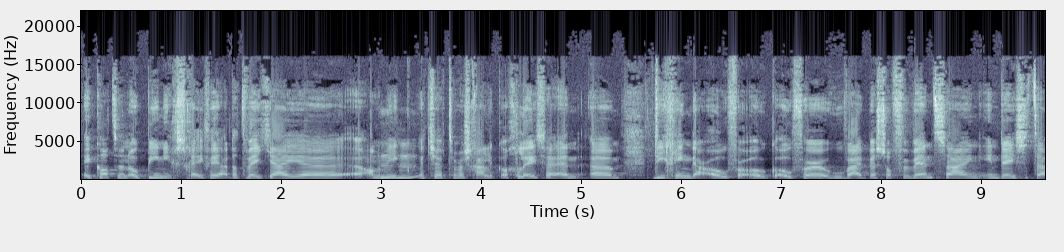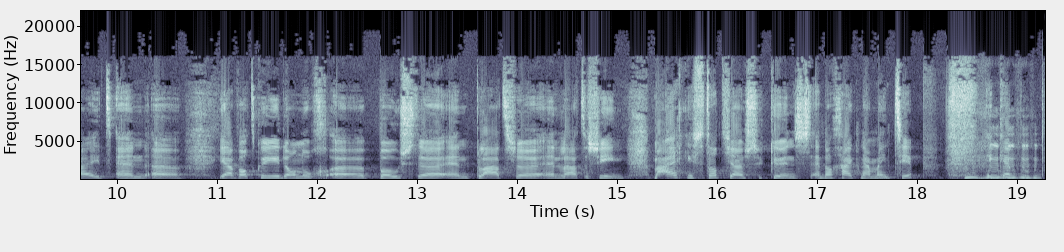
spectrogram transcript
ik had een opinie geschreven. Ja, dat weet jij, uh, Annemiek. Mm Want je hebt hem waarschijnlijk al gelezen. En um, die ging daarover ook. Over hoe wij best wel verwend zijn in deze tijd. En uh, ja, wat kun je dan nog uh, posten en plaatsen en laten zien. Maar eigenlijk is dat juist de kunst. En dan ga ik naar mijn tip. ik heb op,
